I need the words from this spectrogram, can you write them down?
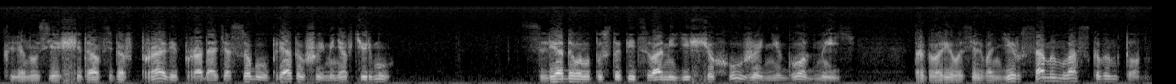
Клянусь, я считал себя вправе продать особо упрятавшую меня в тюрьму. Следовало поступить с вами еще хуже, негодный, — проговорила Сильвандир самым ласковым тоном.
